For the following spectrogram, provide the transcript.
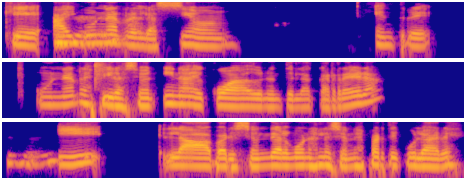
que hay una relación entre una respiración inadecuada durante la carrera y la aparición de algunas lesiones particulares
